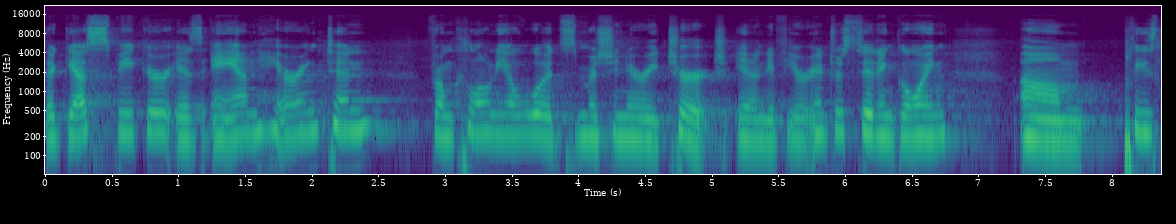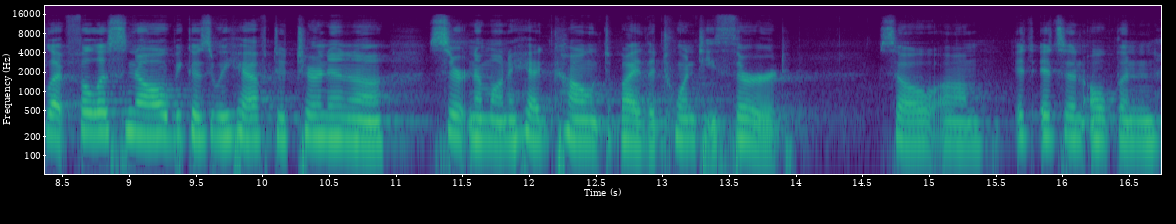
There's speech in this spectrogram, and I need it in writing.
The guest speaker is Ann Harrington from Colonial Woods Missionary Church. And if you're interested in going, um, please let Phyllis know because we have to turn in a certain amount of head count by the 23rd. So um, it, it's an open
